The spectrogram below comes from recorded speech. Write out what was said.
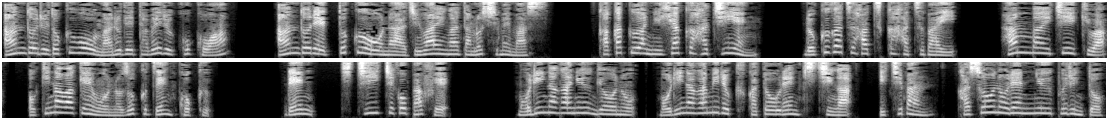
アンドルドクオーまるで食べるココアアンドレッドクオーの味わいが楽しめます。価格は208円。6月20日発売。販売地域は沖縄県を除く全国。レン、チいちごパフェ。森永乳業の森永ミルク加糖レンチが一番仮想の練乳プリンと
